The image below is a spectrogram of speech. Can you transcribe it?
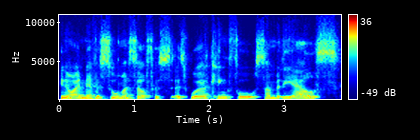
you know i never saw myself as as working for somebody else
